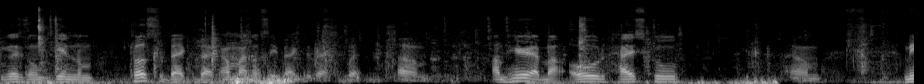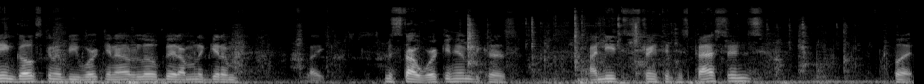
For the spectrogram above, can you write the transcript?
You guys gonna be getting them close to back to back. I'm not gonna say back to back, but um, I'm here at my old high school. Um, me and Ghost gonna be working out a little bit. I'm gonna get him, like, I'm gonna start working him because I need to strengthen his pasterns. But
